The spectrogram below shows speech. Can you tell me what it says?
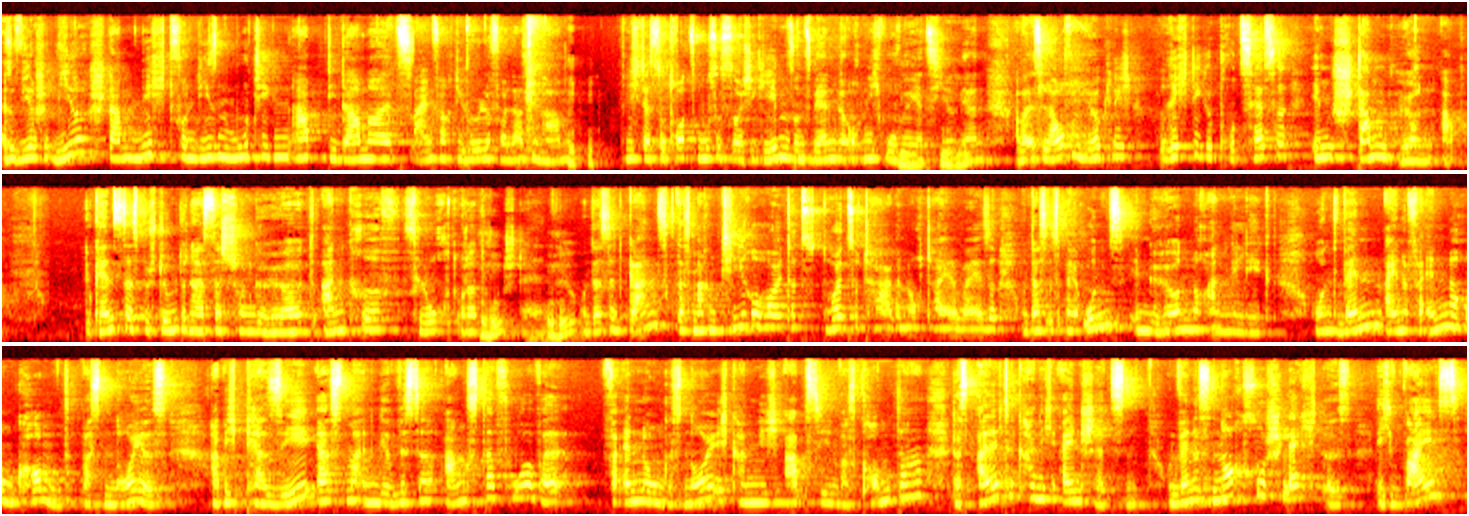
also wir, wir stammen nicht von diesen Mutigen ab, die damals einfach die Höhle verlassen haben. Nichtsdestotrotz muss es solche geben, sonst wären wir auch nicht, wo wir jetzt hier mhm. wären. Aber es laufen wirklich richtige Prozesse im Stammhirn ab. Du kennst das bestimmt und hast das schon gehört. Angriff, Flucht oder mhm. Todstellen. Mhm. Und das sind ganz, das machen Tiere heute, heutzutage noch teilweise. Und das ist bei uns im Gehirn noch angelegt. Und wenn eine Veränderung kommt, was Neues, habe ich per se erstmal eine gewisse Angst davor, weil Veränderung ist neu, ich kann nicht absehen, was kommt da. Das Alte kann ich einschätzen. Und wenn es noch so schlecht ist, ich weiß,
